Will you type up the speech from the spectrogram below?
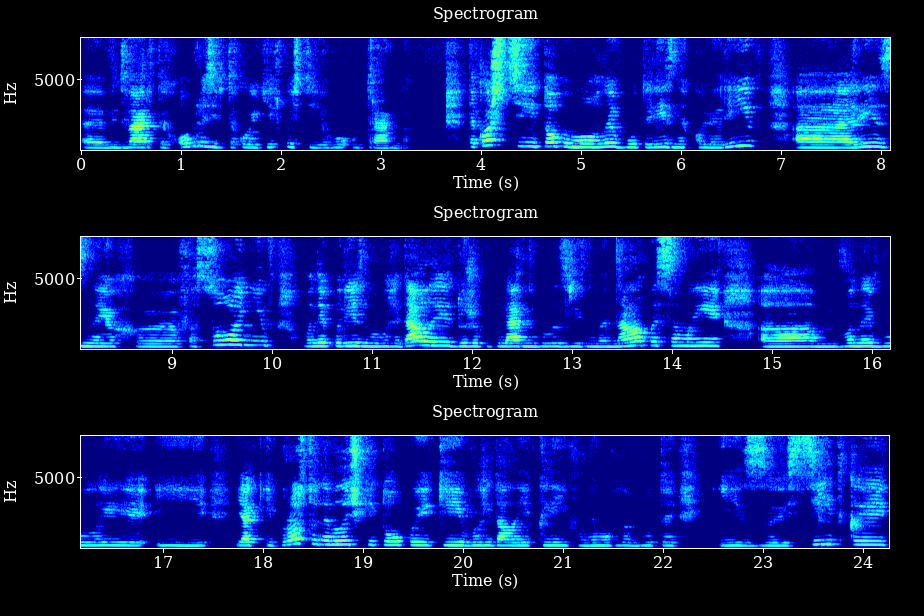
е, відвертих образів, такої кількості його у трендах. Також ці топи могли бути різних кольорів, е, різних е, фасонів. Вони по-різному виглядали, дуже популярні були з різними написами. Е, Вони були і як і просто невеличкі топи, які виглядали як кліф, вони могли бути із сітки,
